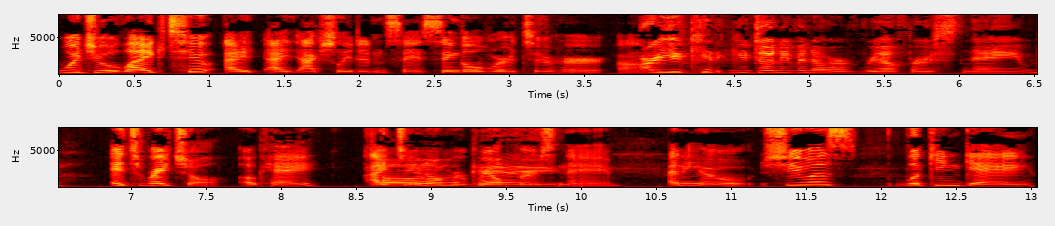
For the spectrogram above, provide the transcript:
would you like to? I, I actually didn't say a single word to her. Um, Are you kidding? You don't even know her real first name? It's Rachel, okay? I do know her real first name. Anywho, she was looking gay,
